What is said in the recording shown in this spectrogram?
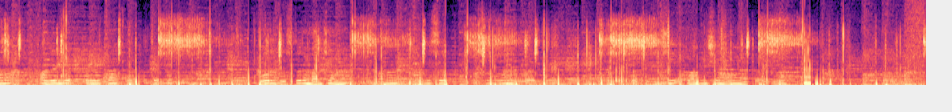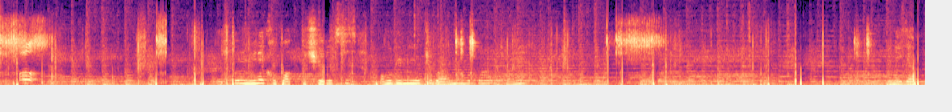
Bana az önce atabiliyordun. Bu arada dostlarım ben kendim bana neyse nişan alamıyor galiba. 32 bana nişan alamıyor galiba. Dostlarım yine kapattı şerefsiz ama bilmiyor ki ben burada bir tane Yine geldi.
